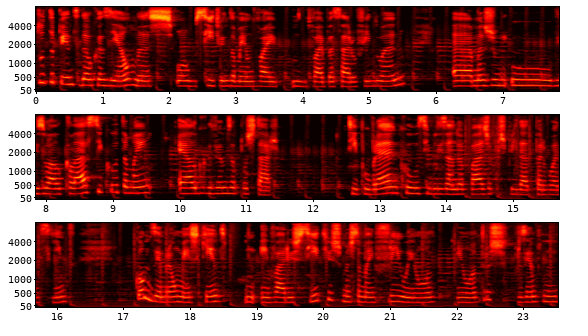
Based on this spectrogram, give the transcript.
Tudo depende da ocasião, mas ou o sítio também onde vai, onde vai passar o fim do ano. Uh, mas o, o visual clássico também é algo que devemos apostar. Tipo branco, simbolizando a paz e a prosperidade para o ano seguinte. Como dezembro é um mês quente em vários sítios, mas também frio em, em outros, por exemplo,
